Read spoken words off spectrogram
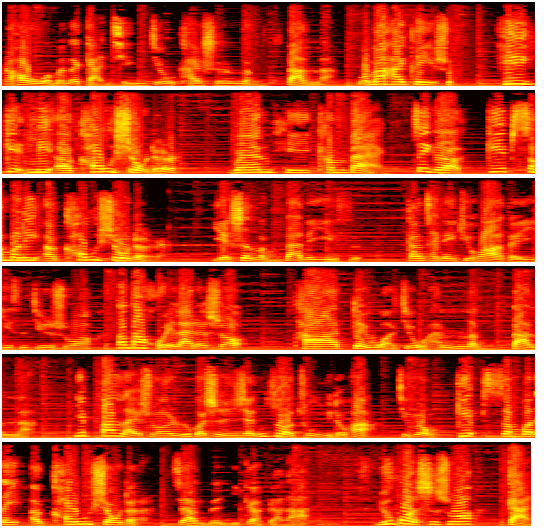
然后我们的感情就开始冷淡了。我们还可以说，He gave me a cold shoulder。When he come back，这个 give somebody a cold shoulder 也是冷淡的意思。刚才那句话的意思就是说，当他回来的时候，他对我就很冷淡了。一般来说，如果是人做主语的话，就用 give somebody a cold shoulder 这样的一个表达。如果是说感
